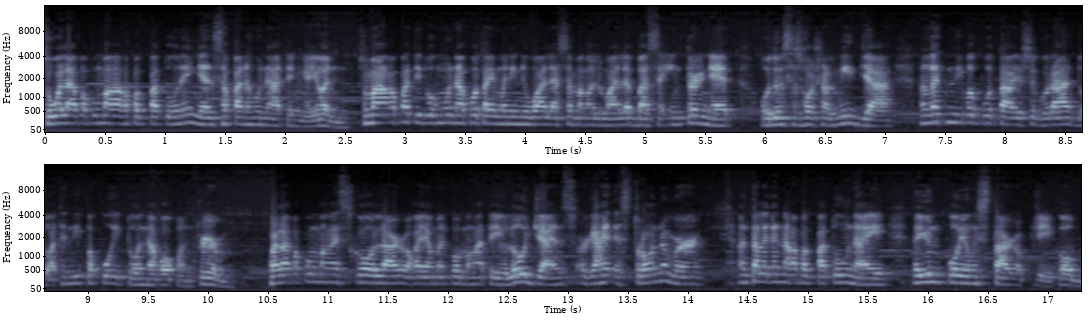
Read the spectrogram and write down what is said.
So wala pa po makakapagpatunay niyan sa panahon natin ngayon. So mga kapatid, huwag muna po tayo maniniwala sa mga lumalabas sa internet o dun sa social media hanggat hindi pa po tayo sigurado at hindi pa po ito nako-confirm. Wala pa pong mga scholar o kaya man po mga theologians or kahit astronomer ang talagang nakapagpatunay na yun po yung Star of Jacob.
